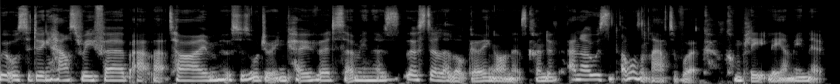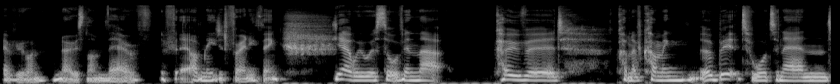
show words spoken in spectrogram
we were also doing a house refurb at that time. This was all during COVID, so I mean, there's there's still a lot going on. It's kind of, and I was I wasn't out of work completely. I mean, everyone knows I'm there if, if I'm needed for anything. Yeah, we were sort of in that COVID kind of coming a bit towards an end,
